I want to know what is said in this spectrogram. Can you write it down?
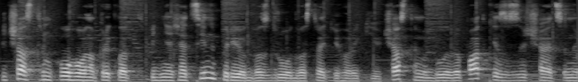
Під час стрімкого, наприклад, підняття цін в період 22-23 років частими були випадки, зазвичай це не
